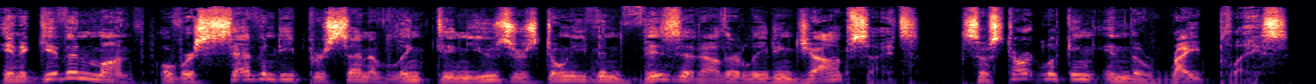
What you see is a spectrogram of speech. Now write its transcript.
In a given month, over 70% of LinkedIn users don't even visit other leading job sites. So start looking in the right place.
